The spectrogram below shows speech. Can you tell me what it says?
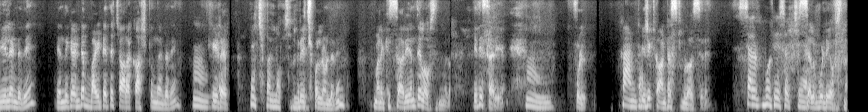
వీలండి ఇది. ఎందుకంటే బయట అయితే చాలా కాస్ట్ ఉందండి ఈ టైప్. రిచ్ పళ్ళు వచ్చింది రిచ్ పళ్ళు ఉండేది. మనకి సరి అంతా ఇలా వస్తుంది మేడం. ఇది సరి. ఫుల్. ఇది కాంట్రాస్ట్ బ్లౌజ్ ఇది. సెల్ఫ్ బుటీస్ వచ్చాయి. సెల్ఫ్ బుటీ వస్తుంది.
